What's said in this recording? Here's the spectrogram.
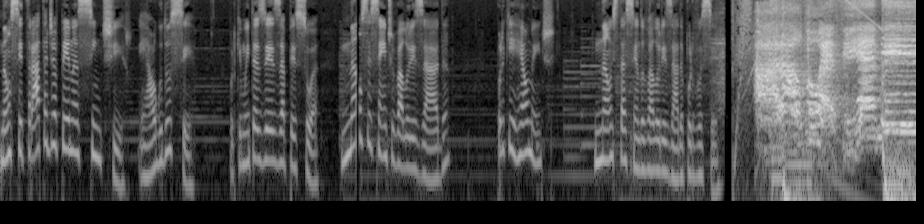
Não se trata de apenas sentir, é algo do ser. Porque muitas vezes a pessoa não se sente valorizada porque realmente não está sendo valorizada por você. Araldo FMI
